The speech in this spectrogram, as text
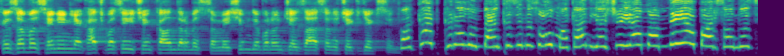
Kızımı seninle kaçması için kandırmışsın ve şimdi bunun cezasını çekeceksin. Fakat kralım ben kızınız olmadan yaşayamam. Ne yaparsanız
